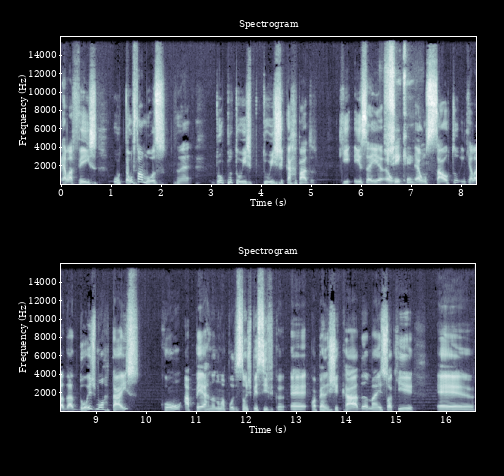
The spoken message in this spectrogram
ela fez o tão famoso né, duplo twist, twist carpado. Que isso aí é um, é um salto em que ela dá dois mortais com a perna numa posição específica. É, com a perna esticada, mas só que é...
